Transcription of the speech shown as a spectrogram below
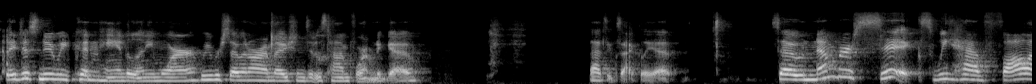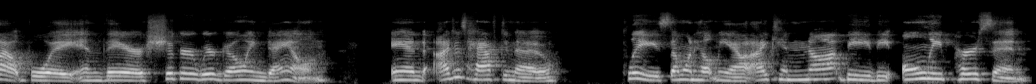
they just knew we couldn't handle anymore. We were so in our emotions, it was time for them to go. That's exactly it. So, number six, we have Fall Out Boy and their Sugar We're Going Down. And I just have to know please, someone help me out. I cannot be the only person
